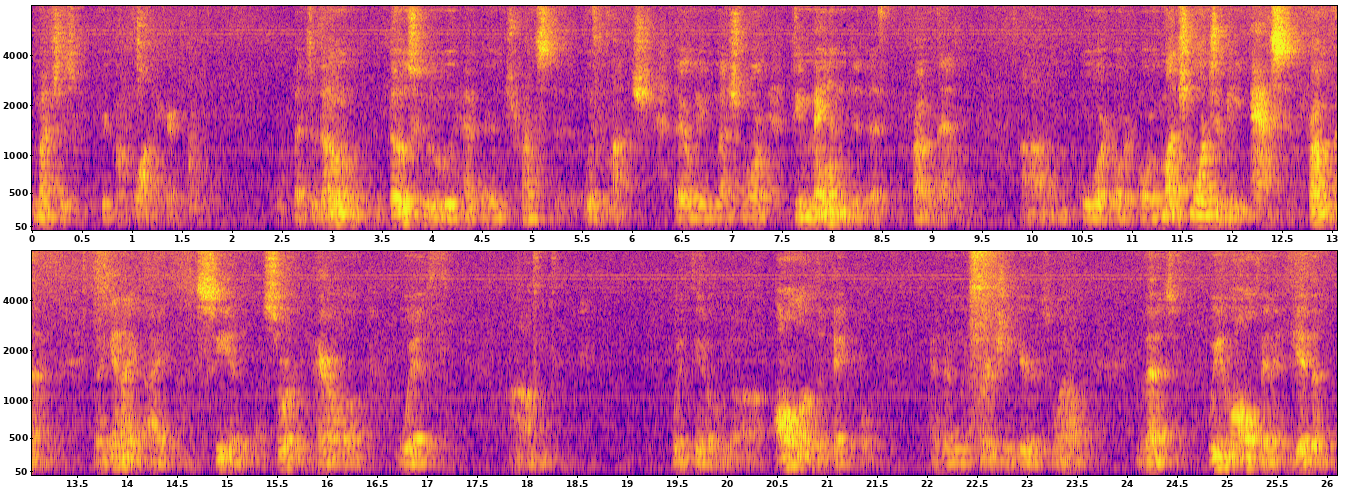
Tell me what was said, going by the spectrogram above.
much is required. But to those, who have been entrusted with much, there will be much more demanded from them, um, or, or, or much more to be asked from them. And again, I, I see a, a sort of parallel with, um, with you know, uh, all of the faithful, and then the clergy here as well, that we have all been given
